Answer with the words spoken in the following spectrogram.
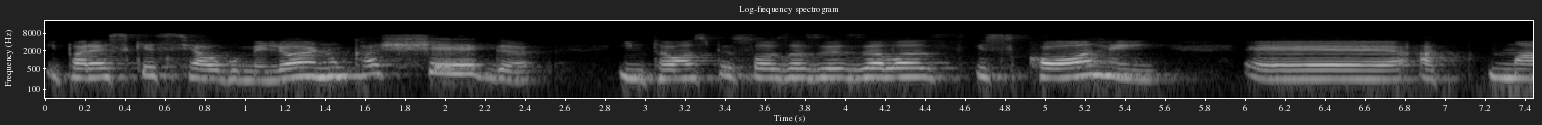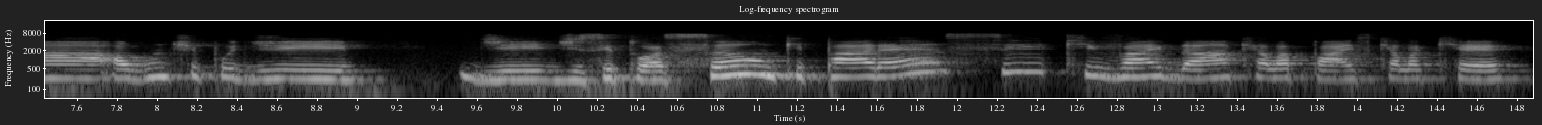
e parece que esse algo melhor nunca chega. Então as pessoas às vezes elas escolhem é, uma, algum tipo de, de, de situação que parece que vai dar aquela paz que ela quer,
